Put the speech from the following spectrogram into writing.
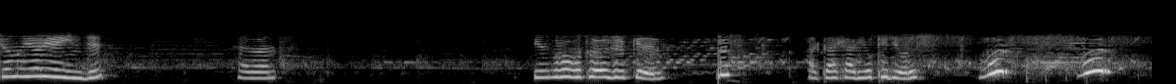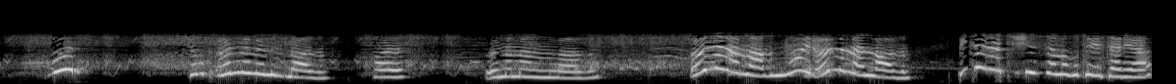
canı yarıya indi. Hemen biz bu robotu öldürüp gelelim. Arkadaşlar yok ediyoruz. vur, vur, vur. Çabuk ölmememiz lazım. Hayır, ölmemem lazım. Ölmemem lazım. Hayır, ölmemem lazım. Etsen robotu yeter ya.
